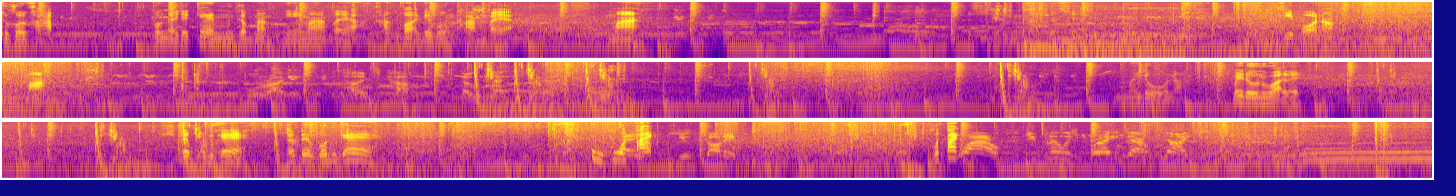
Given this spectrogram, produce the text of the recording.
ทุกคนครับ ผมอยากจะแก้มือกับแบบนี้มากเลยอะครั้งก่อนที่ผมทำไปอะมาเสียงเสียงสองขีดพอเนาะมา time's come. Don't let me down. ไม่โดนอะ ไม่โดนหัวเลย เต็ปคนแก่เต็ปคนแก่โอ้หัวแตก You got him. หัวแตก Wow, you blew his brains out. Nice. อืม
